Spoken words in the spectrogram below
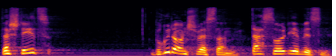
Da steht, Brüder und Schwestern, das sollt ihr wissen.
